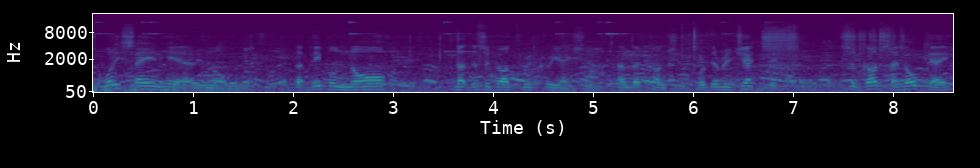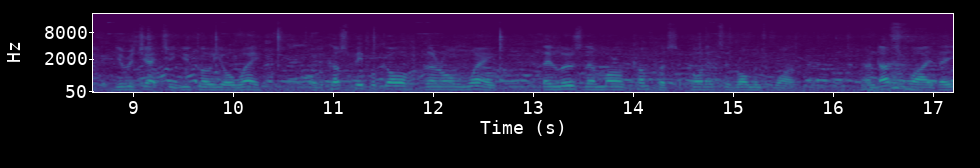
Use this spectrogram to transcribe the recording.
So what he's saying here in Romans that people know that there's a God through creation and their conscience, but they reject it. So God says, okay, you reject it, you go your way. And because people go their own way, they lose their moral compass according to Romans 1. And that's why they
